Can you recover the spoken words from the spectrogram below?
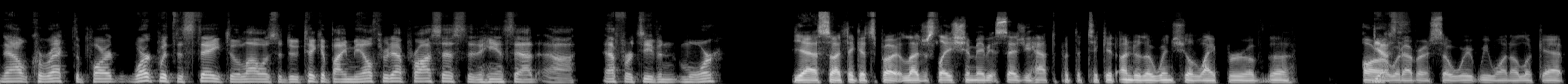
now correct the part, work with the state to allow us to do ticket by mail through that process to enhance that uh, efforts even more? Yeah, so I think it's legislation. Maybe it says you have to put the ticket under the windshield wiper of the car yes. or whatever. So we we want to look at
